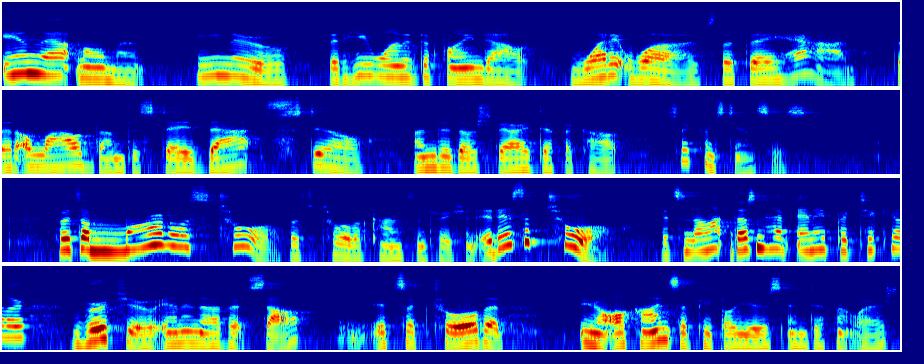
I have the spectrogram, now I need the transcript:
in that moment, he knew that he wanted to find out what it was that they had that allowed them to stay that still under those very difficult circumstances. So it's a marvelous tool, this tool of concentration. It is a tool. It's not doesn't have any particular virtue in and of itself. It's a tool that you know all kinds of people use in different ways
